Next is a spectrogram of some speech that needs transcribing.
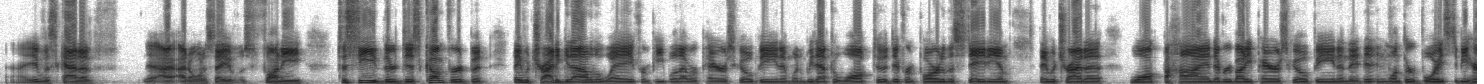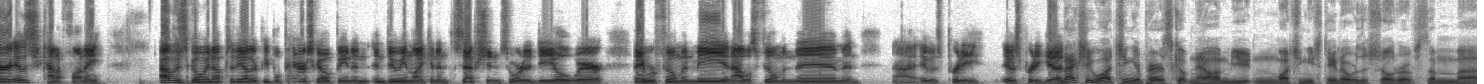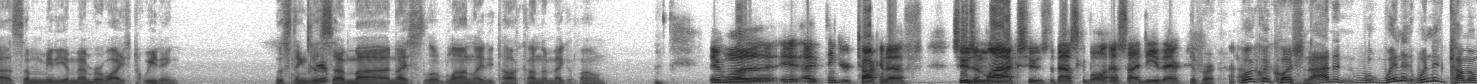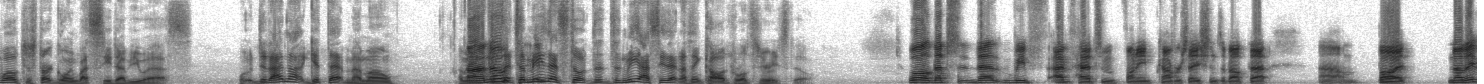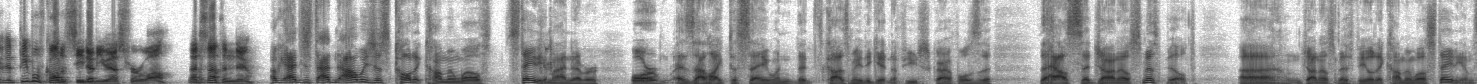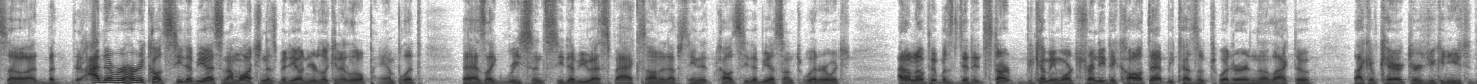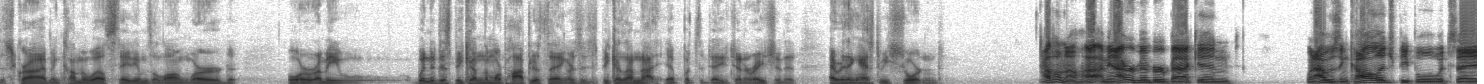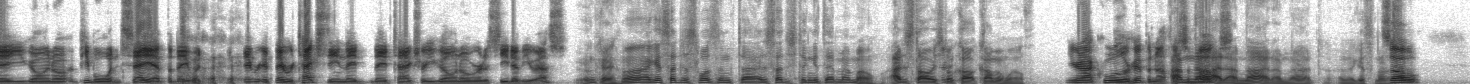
Uh, it was kind of I, I don't want to say it was funny to see their discomfort, but they would try to get out of the way from people that were periscoping. And when we'd have to walk to a different part of the stadium, they would try to walk behind everybody periscoping, and they didn't want their voice to be heard. It was kind of funny. I was going up to the other people periscoping and, and doing like an inception sort of deal where they were filming me and I was filming them, and uh, it was pretty. It was pretty good. I'm actually watching your Periscope now on mute and watching you stand over the shoulder of some uh, some media member while he's tweeting, listening to some uh, nice little blonde lady talk on the megaphone. It was. It, I think you're talking to Susan Lax, who's the basketball SID there. Good for her. One quick question: I didn't. When did when did Commonwealth just start going by CWS? Did I not get that memo? I mean, Uh, no, that- to it- me that's still to to me I see that and I think College World Series still. Well, that's that. We've I've had some funny conversations about that, um, but no, they people have called it CWS for a while. That's nothing new. Okay, I just I, I always just called it Commonwealth Stadium. I never, or as I like to say, when that's caused me to get in a few scruffles, the the house that John L. Smith built, uh, John L. Smith Field at Commonwealth Stadium. So, uh, but I never heard it called CWS. And I'm watching this video, and you're looking at a little pamphlet that has like recent CWS facts on it. I've seen it called CWS on Twitter, which I don't know if it was. Did it start becoming more trendy to call it that because of Twitter and the lack of lack of characters you can use to describe in Commonwealth Stadium's a long word? Or I mean, when did this become the more popular thing, or is it just because I'm not hip with today's generation and everything has to be shortened? I don't know. I, I mean, I remember back in when I was in college, people would say you going. o- People wouldn't say it, but they would. they were, if they were texting, they they text, "Are you going over to CWS?" Okay, well, I guess I just wasn't. Uh, I just I just didn't get that memo. I just always still call it Commonwealth. You're not cool or hip enough. I I'm not. I'm not. I'm not. I guess not. So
